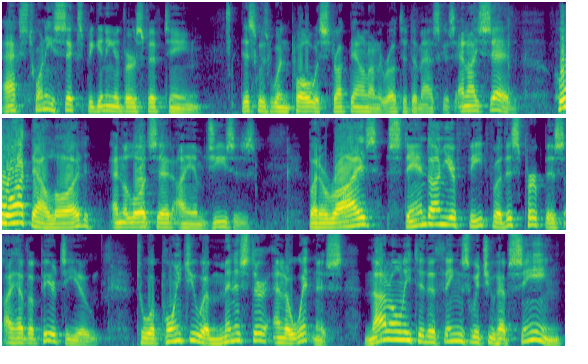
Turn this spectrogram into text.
Acts 26, beginning at verse 15. This was when Paul was struck down on the road to Damascus. And I said, Who art thou, Lord? And the Lord said, I am Jesus. But arise, stand on your feet, for this purpose I have appeared to you, to appoint you a minister and a witness, not only to the things which you have seen,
